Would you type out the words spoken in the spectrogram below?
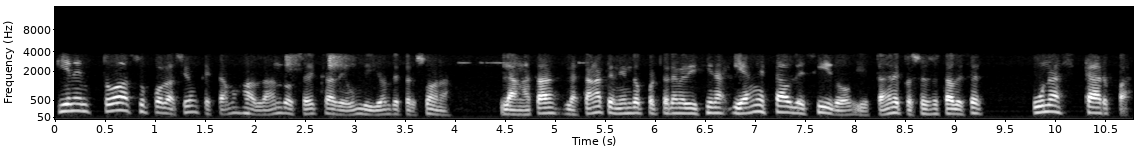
tienen toda su población, que estamos hablando cerca de un millón de personas, la, la están atendiendo por telemedicina y han establecido, y están en el proceso de establecer, unas carpas.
